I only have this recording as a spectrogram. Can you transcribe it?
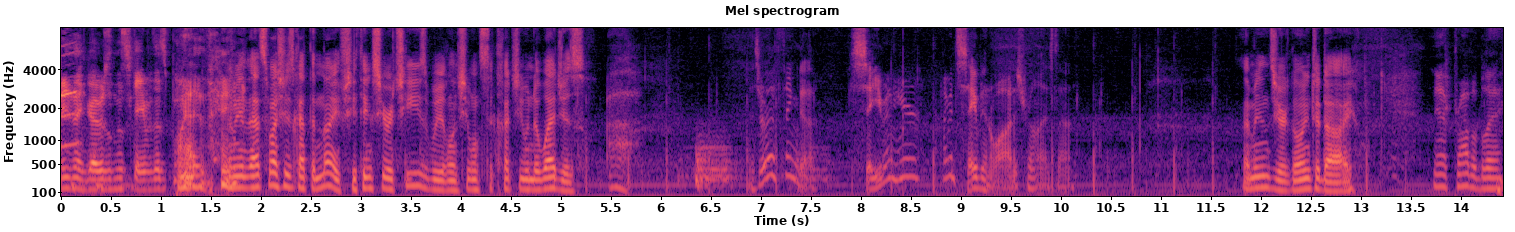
anything goes in this game at this point. I think. I mean, that's why she's got the knife. She thinks you're a cheese wheel, and she wants to cut you into wedges. Is there a thing to save in here? I haven't saved in a while. I just realized that. That means you're going to die. Yeah, probably.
